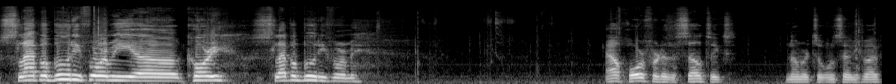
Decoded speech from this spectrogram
Slap a booty for me, uh, Corey. Slap a booty for me. Al Horford of the Celtics, number to 175.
